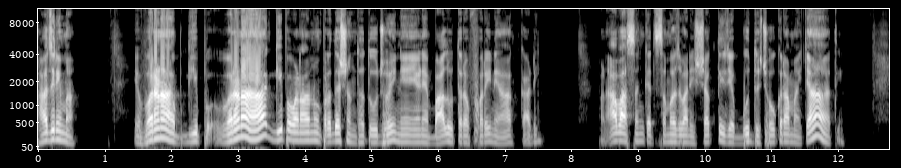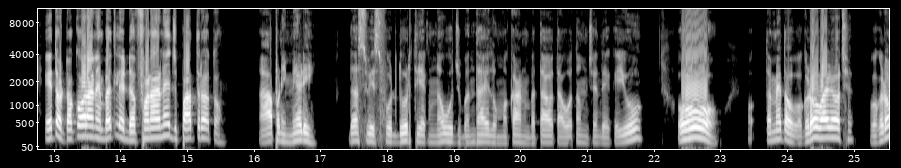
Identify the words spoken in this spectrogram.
હાજરીમાં એ વર્ણા ગીપ, વર્ણા ગીપવણાનું પ્રદર્શન થતું જોઈને એણે બાલુ તરફ ફરીને આંખ કાઢી. પણ આવા સંકેત સમજવાની શક્તિ જે બુદ્ધ છોકરામાં ક્યાં હતી? એ તો ટકોરાને બદલે ડફણાને જ પાત્ર હતો. આપણી મેળી દસ વીસ ફૂટ દૂરથી એક નવું જ બંધાયેલું મકાન બતાવતા ઓતમચંદે કહ્યું, ઓહો, તમે તો વગડો વાળ્યો છે. વગડો?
